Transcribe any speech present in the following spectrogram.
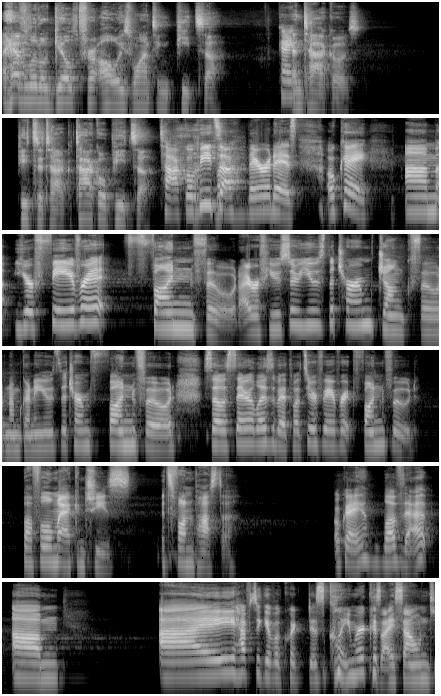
I have a little guilt for always wanting pizza Okay. and tacos. Pizza taco. Taco pizza. Taco pizza. there it is. Okay. Um, your favorite fun food. I refuse to use the term junk food, and I'm gonna use the term fun food. So, Sarah Elizabeth, what's your favorite fun food? Buffalo mac and cheese. It's fun pasta. Okay, love that. Um, I have to give a quick disclaimer because I sound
